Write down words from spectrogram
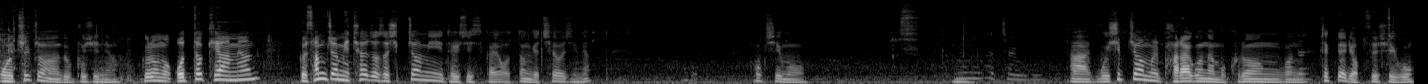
어, 7점 높으시네요. 그러면 어떻게 하면 그 3점이 채워져서 10점이 될 수 있을까요? 어떤 게 채워지면? 혹시 뭐, 음. 아, 뭐 10점을 바라거나 뭐 그런 건 네. 특별히 없으시고.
